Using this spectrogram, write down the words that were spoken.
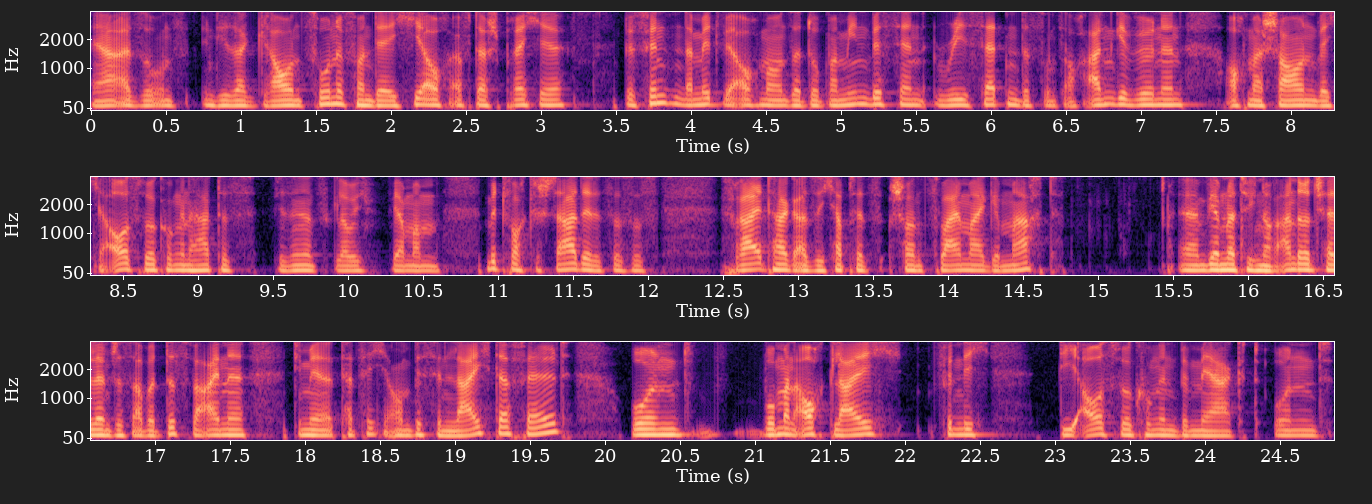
Ja, also uns in dieser grauen Zone, von der ich hier auch öfter spreche, befinden, damit wir auch mal unser Dopamin ein bisschen resetten, das uns auch angewöhnen, auch mal schauen, welche Auswirkungen hat es. Wir sind jetzt, glaube ich, wir haben am Mittwoch gestartet, jetzt ist es Freitag, also ich habe es jetzt schon zweimal gemacht. Ähm, wir haben natürlich noch andere Challenges, aber das war eine, die mir tatsächlich auch ein bisschen leichter fällt und wo man auch gleich, finde ich, die Auswirkungen bemerkt. Und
